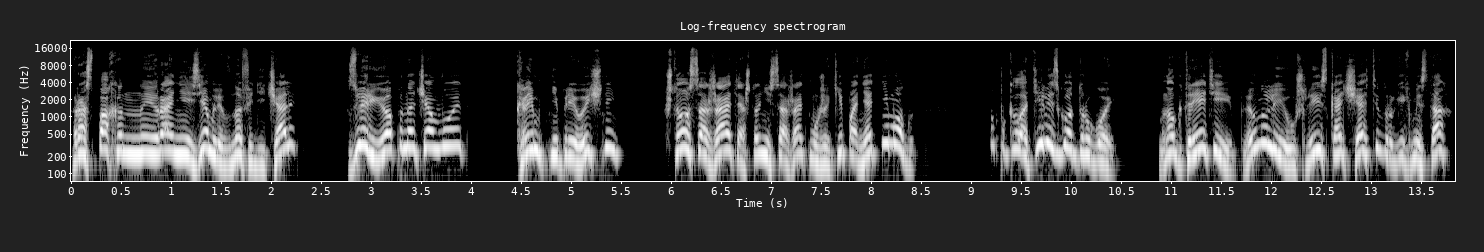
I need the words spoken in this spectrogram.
распаханные ранее земли вновь одичали, зверье по ночам воет, климат непривычный. Что сажать, а что не сажать, мужики понять не могут. Ну, поколотились год-другой, много третий, плюнули и ушли искать счастье в других местах.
